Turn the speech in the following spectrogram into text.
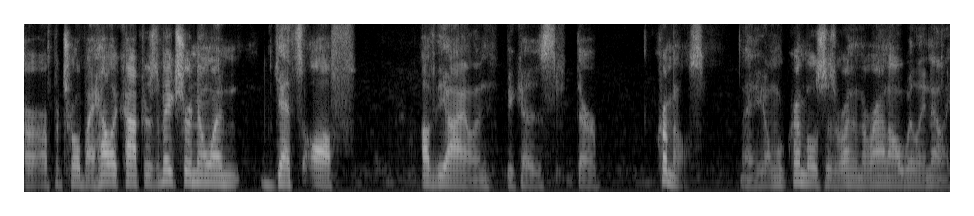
are, are patrolled by helicopters to make sure no one gets off of the island because they're criminals. And, you know, criminals just running around all willy nilly.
